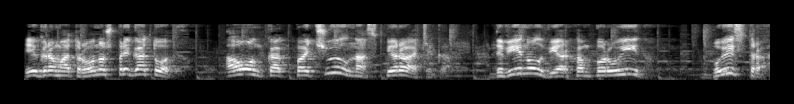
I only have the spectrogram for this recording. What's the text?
И грамматрон уж приготовил. А он как почуял нас пиратиком, двинул верхом по руинам. Быстро,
